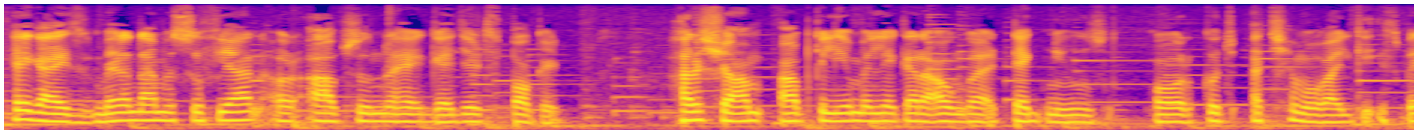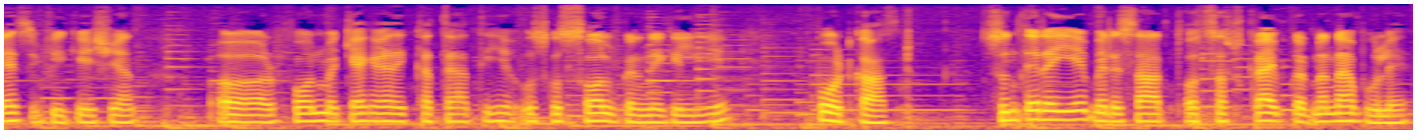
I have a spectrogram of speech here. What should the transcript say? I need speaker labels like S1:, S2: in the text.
S1: Hey guys मेरा नाम है सुफियान और आप सुन रहे हैं गैजेट्स पॉकेट हर शाम आपके लिए मैं लेकर आऊँगा टेक न्यूज़ और कुछ अच्छे मोबाइल की स्पेसिफिकेशन और फ़ोन में क्या क्या दिक्कतें आती है उसको सॉल्व करने के लिए पॉडकास्ट सुनते रहिए मेरे साथ और सब्सक्राइब करना ना भूलें।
